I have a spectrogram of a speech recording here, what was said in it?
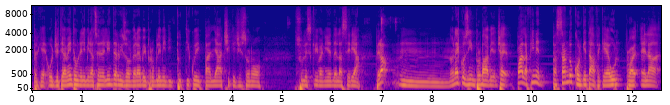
Perché oggettivamente un'eliminazione dell'Inter risolverebbe i problemi di tutti quei pagliacci che ci sono sulle scrivanie della Serie A. Però mm, non è così improbabile. Cioè, poi alla fine, passando col Getafe, che è, un- è la-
